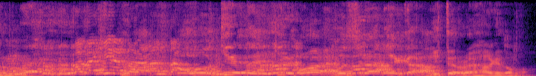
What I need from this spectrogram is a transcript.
らなまた切れたらあんた。もう、もう切れて、切れて。おいもう知らないから。見てろよハゲども。もう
